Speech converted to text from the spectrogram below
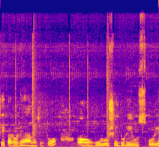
সেই কারণে আমি কিন্তু গুঁড়ো সিঁদুর ইউজ করি।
